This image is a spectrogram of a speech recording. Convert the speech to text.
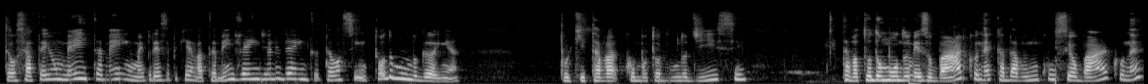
Então, se ela tem um MEI também, uma empresa pequena, ela também vende ali dentro. Então, assim, todo mundo ganha porque estava, como todo mundo disse, estava todo mundo no mesmo barco, né? Cada um com o seu barco, né?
